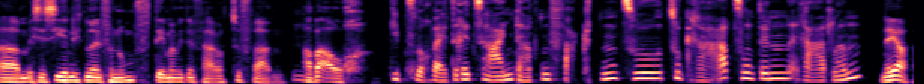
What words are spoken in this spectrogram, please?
Ähm, es ist sicher nicht nur ein Vernunftthema, mit dem Fahrrad zu fahren, mhm. aber auch. Gibt es noch weitere Zahlen, Daten, Fakten zu, zu Graz und den Radlern? Naja,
